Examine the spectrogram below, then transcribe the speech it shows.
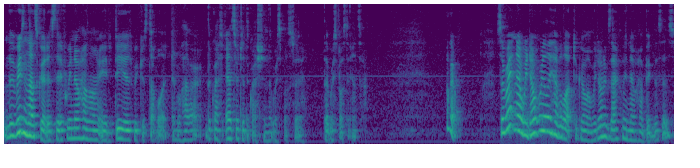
the reason that's good is that if we know how long A to D is, we just double it, and we'll have our the question, answer to the question that we're supposed to that we're supposed to answer. Okay, so right now we don't really have a lot to go on. We don't exactly know how big this is.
